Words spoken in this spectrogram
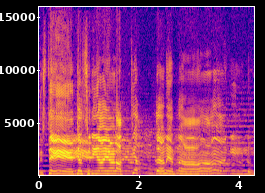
നിസ്തേജസ്വിനിയായ ആൾ അത്യന്തമെന്നാകിലും.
